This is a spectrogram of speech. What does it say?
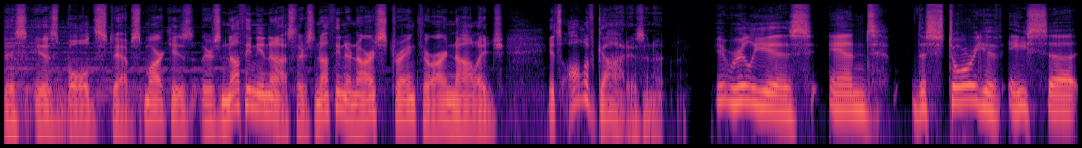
this is Bold Steps. Mark is there's nothing in us, there's nothing in our strength or our knowledge. It's all of God, isn't it? It really is. And the story of Asa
